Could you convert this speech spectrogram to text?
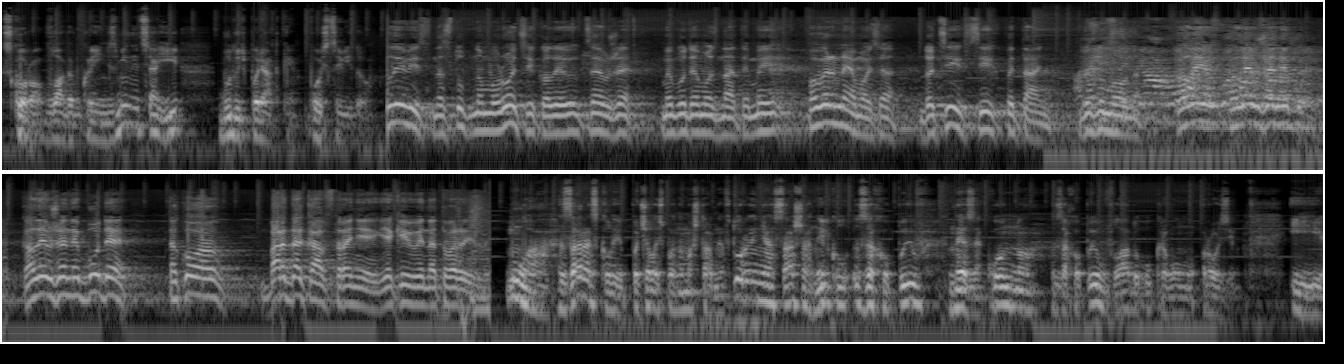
скоро влада в Україні зміниться і будуть порядки. Ось це відео. Можливість в наступному році, коли це вже ми будемо знати, ми повернемося до цих всіх питань. Безумовно, коли, коли вже не коли вже не буде такого бардака в страні, який ви натворили. Ну а зараз, коли почалось повномасштабне вторгнення, Саша Гнилькул захопив незаконно захопив владу у кривому розі. І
